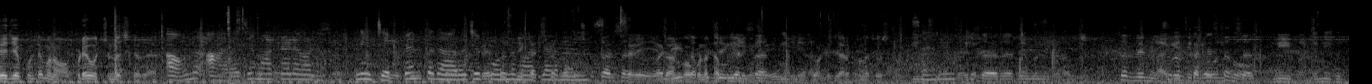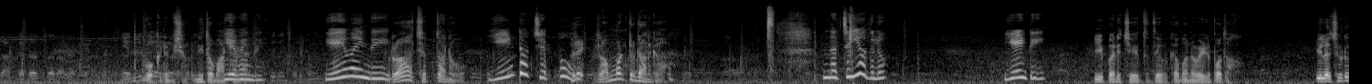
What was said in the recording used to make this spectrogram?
ముందే చెప్పుంటే మనం అప్పుడే వచ్చుండొచ్చు కదా. అవును ఆ రోజే మాట్లాడేవాడు నేను చెప్పాను కదా ఆ రోజే ఫోన్లో మాట్లాడమని. సరే. ఏదో అనుకోకుండా తప్పు జరిగింది. మళ్ళీ ఇటువంటి జరగకుండా చూసుకుంటాం సరే ఓకే. ఒక నిమిషం నీతో మాట్లాడాలి. ఏమైంది? ఏమైంది? రా చెప్తాను. ఏంటో చెప్పు. రే రమ్మంటున్నానుగా. నా చెయ్యొదులు ఏంటి? ఈ పని చేయొద్దు దేవిక మనం వెళ్ళిపోదాం. ఇలా చూడు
